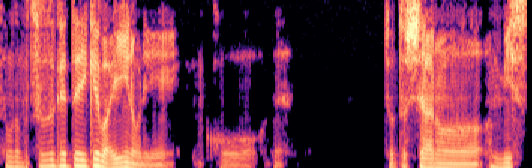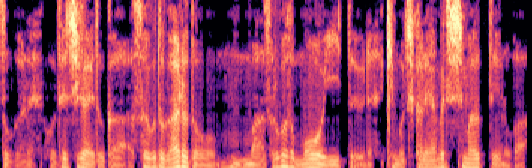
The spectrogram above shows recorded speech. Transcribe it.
でもでも続けていけばいいのに、こうね、ちょっとしたあの、ミスとかね、こう手違いとか、そういうことがあると、まあそれこそもういいというね、気持ちからやめてしまうっていうのが、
